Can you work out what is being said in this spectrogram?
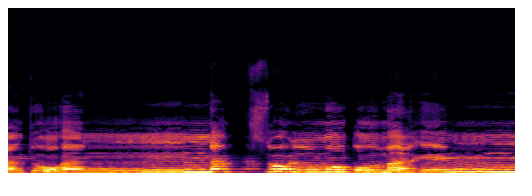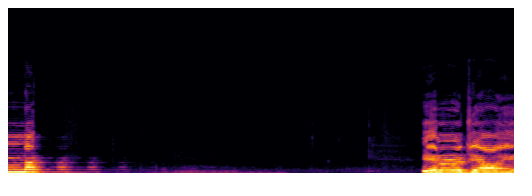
أيتها النفس المطمئنة. ارجعي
